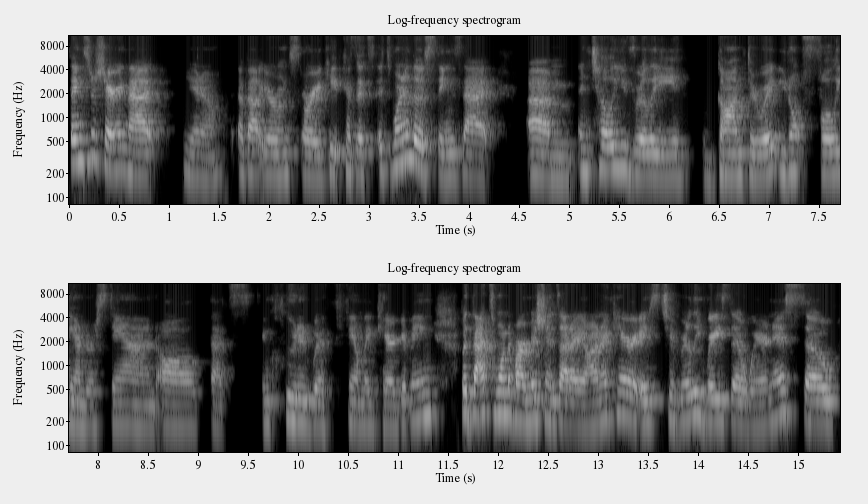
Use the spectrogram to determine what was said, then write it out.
Thanks for sharing that, you know, about your own story, Keith, because it's it's one of those things that um, until you've really gone through it, you don't fully understand all that's included with family caregiving. But that's one of our missions at ianacare is to really raise the awareness so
